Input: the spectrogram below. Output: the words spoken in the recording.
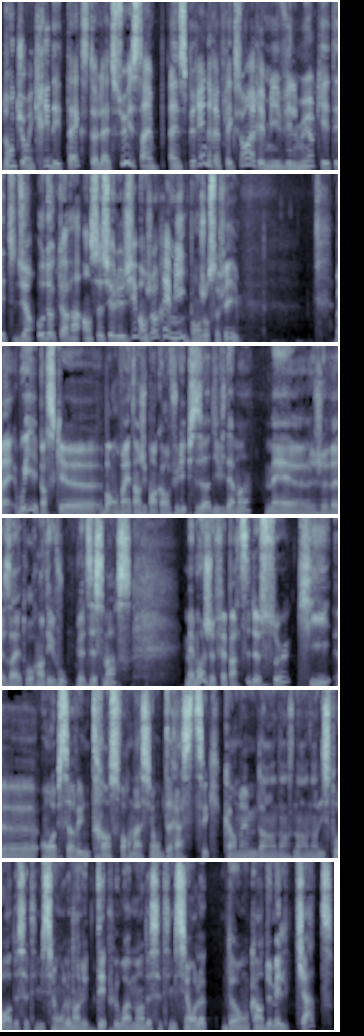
donc qui ont écrit des textes là-dessus et ça a inspiré une réflexion à Rémi Villemur qui est étudiant au doctorat en sociologie. Bonjour Rémi. Bonjour Sophie. Ben oui, parce que, bon, 20 ans, j'ai pas encore vu l'épisode, évidemment, mais euh, je vais être au rendez-vous le 10 mars. Mais moi, je fais partie de ceux qui euh, ont observé une transformation drastique quand même dans, dans, dans, dans l'histoire de cette émission-là, dans le déploiement de cette émission-là. Donc, en 2004,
